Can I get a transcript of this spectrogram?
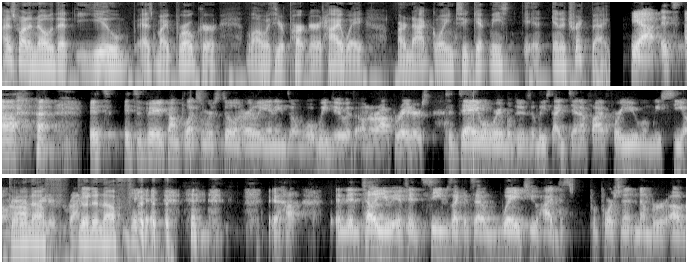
I just want to know that you as my broker along with your partner at Highway are not going to get me in, in a trick bag. Yeah, it's uh, it's it's very complex, and we're still in early innings on what we do with owner operators. Today, what we're able to do is at least identify for you when we see owner Good operators enough. running. Good enough. yeah, and then tell you if it seems like it's a way too high disproportionate number of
